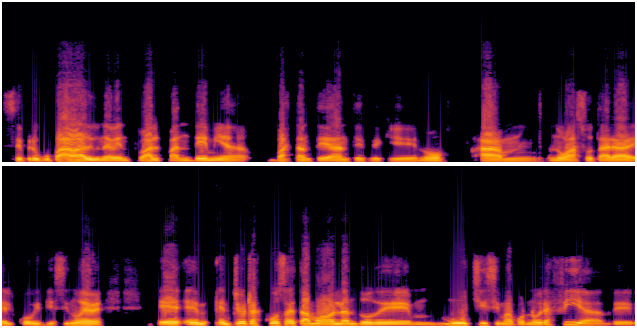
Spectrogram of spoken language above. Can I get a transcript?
se preocupaba de una eventual pandemia bastante antes de que nos, azotara el COVID-19. Eh, em, entre otras cosas, estamos hablando de muchísima pornografía, de,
